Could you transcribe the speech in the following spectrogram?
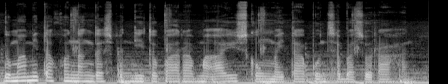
Gumamit ako ng dustpan dito para maayos kong may tapon sa basurahan.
